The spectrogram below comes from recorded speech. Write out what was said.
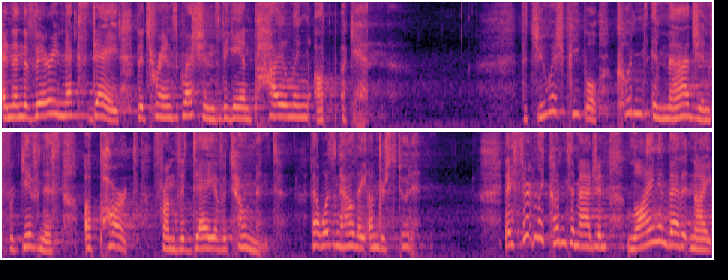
And then the very next day, the transgressions began piling up again. The Jewish people couldn't imagine forgiveness apart from the Day of Atonement. That wasn't how they understood it. They certainly couldn't imagine lying in bed at night,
